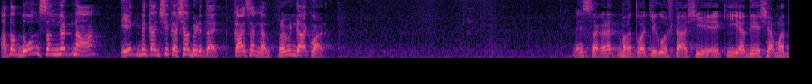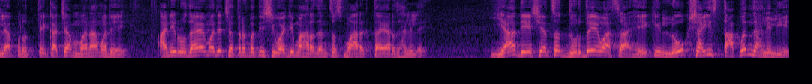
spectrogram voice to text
आता दोन संघटना एकमेकांशी कशा भिडतायत? काय सांगाल? प्रवीण गायकवाड. नाही सगळ्यात महत्वाची गोष्ट अशी आहे की या देशामधल्या प्रत्येकाच्या मनामध्ये आणि हृदयामध्ये छत्रपती शिवाजी महाराजांचं स्मारक तयार झालेलं आहे. या देशाचं दुर्दैव असं आहे की लोकशाही स्थापन झालेली आहे.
